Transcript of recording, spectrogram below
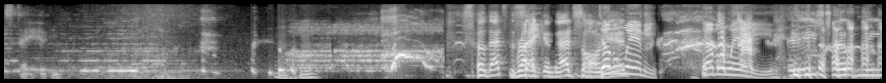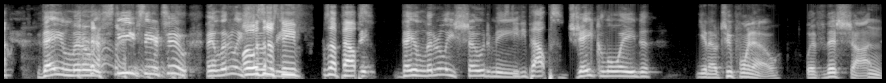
Stay hidden. Mhm. So that's the Right. second that song. Double hit. whammy. Double whammy. and they showed me. They literally. Steve's here too. They literally. Oh, what's up, me- Steve? What's up, Palps? They, they literally showed me Stevie Palps. Jake Lloyd, you know, 2.0 with this shot, Mm.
